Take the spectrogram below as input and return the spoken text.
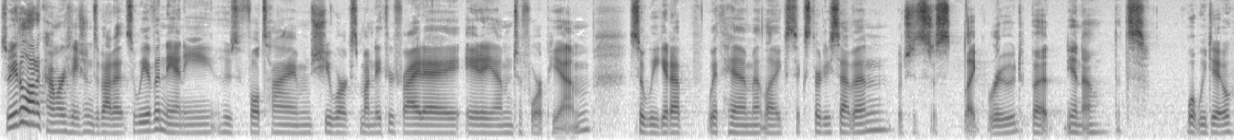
So we had a lot of conversations about it. So we have a nanny who's full time. She works Monday through Friday, 8 a.m. to 4 p.m. So we get up with him at like 6:37, which is just like rude, but you know that's what we do,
